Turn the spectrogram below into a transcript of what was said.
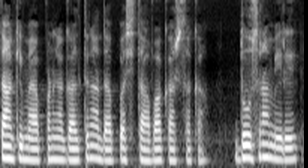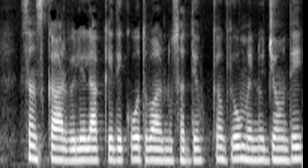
ਤਾਂ ਕਿ ਮੈਂ ਆਪਣੀਆਂ ਗਲਤੀਆਂ ਦਾ ਪਛਤਾਵਾ ਕਰ ਸਕਾਂ। ਦੂਸਰਾ, ਮੇਰੇ ਸੰਸਕਾਰ ਵੇਲੇ ਇਲਾਕੇ ਦੇ ਕੋਤਵਾਲ ਨੂੰ ਸੱਦਿਓ, ਕਿਉਂਕਿ ਉਹ ਮੈਨੂੰ ਜਿਉਂਦੇ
